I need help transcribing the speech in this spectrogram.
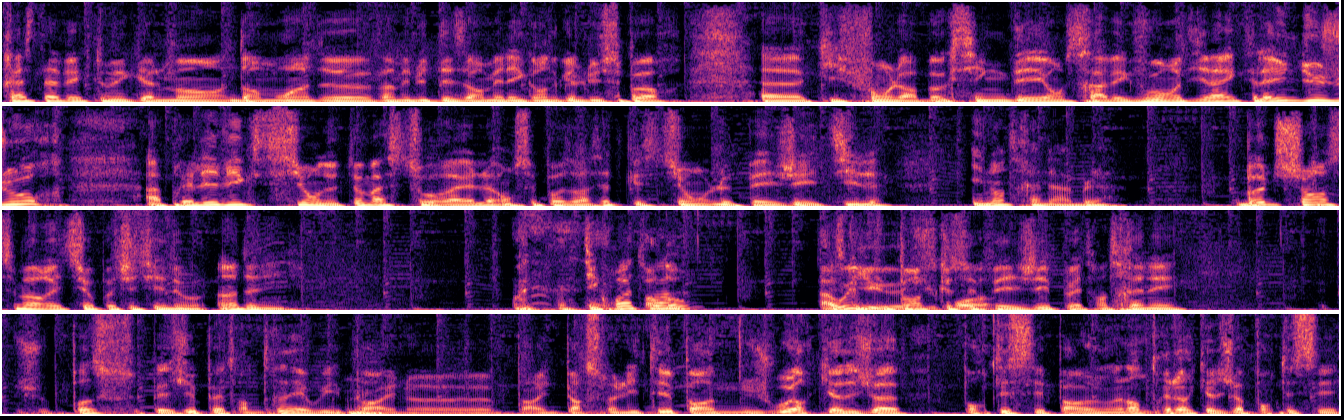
reste avec nous également dans moins de 20 minutes désormais les grandes gueules du sport euh, qui font leur Boxing Day. On sera avec vous en direct à la une du jour. Après l'éviction de Thomas Tourel, on se posera cette question, le PSG est-il inentraînable. Bonne chance Maurizio Pochettino, hein Denis T'y crois toi Pardon? Ah que oui, tu euh, penses que ce. PSG peut être entraîné? Je pense que ce PSG peut être entraîné, oui, par une euh, par une personnalité, par un joueur qui a déjà porté ses, par un entraîneur qui a déjà porté ses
